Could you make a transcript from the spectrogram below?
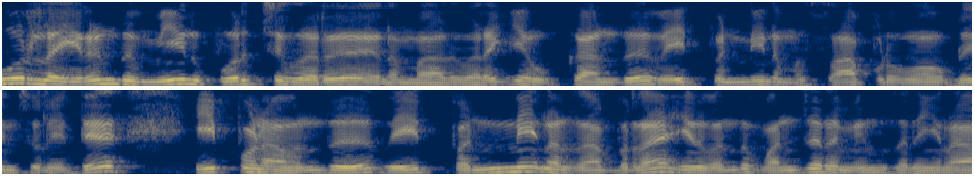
ஊரில் இருந்து மீன் பொறிச்சு வரும் நம்ம அது வரைக்கும் உட்காந்து வெயிட் பண்ணி நம்ம சாப்பிடுவோம் அப்படின்னு சொல்லிட்டு இப்போ நான் வந்து வெயிட் பண்ணி நான் சாப்பிட்றேன். இது வந்து வஞ்சர மீன் சரிங்களா?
